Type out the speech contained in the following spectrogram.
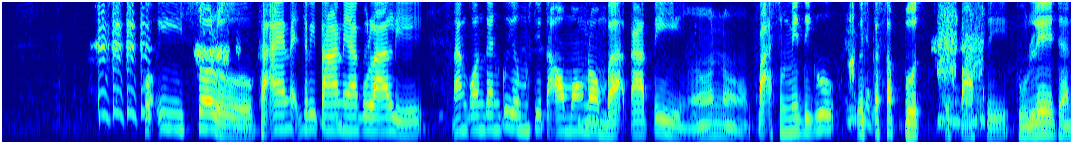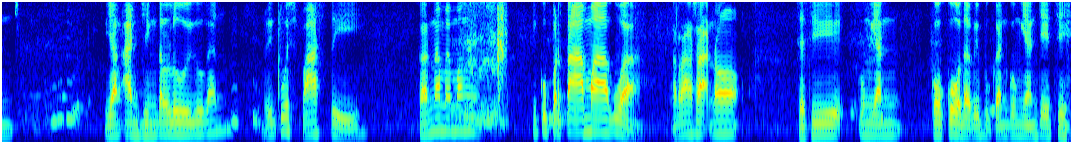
Kok iso lho, gak enek ceritane aku lali. Nang kontenku ya mesti tak omongno Mbak Kati, ngono. Pak Semit iku wis kesebut, wis pasti. Bule dan yang anjing telu iku kan, iku wis pasti. Karena memang iku pertama aku ah ngrasakno jadi kungyan koko tapi bukan kungyan cece.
